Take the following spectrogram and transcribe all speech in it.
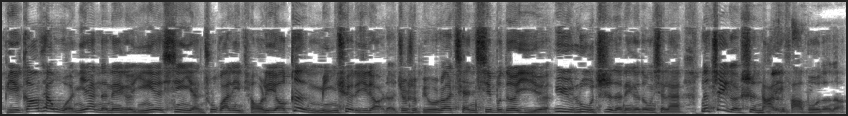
比刚才我念的那个营业性演出管理条例要更明确的一点的，就是比如说前期不得已预录制的那个东西来。那这个是哪里发布的呢？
